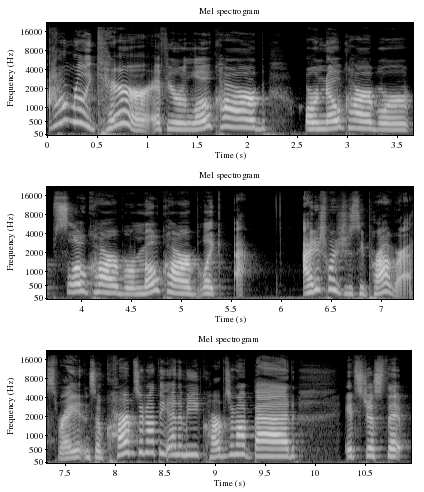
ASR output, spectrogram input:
I don't really care if you're low carb or no carb or slow carb or mo carb like I just want you to see progress, right? And so carbs are not the enemy, carbs are not bad. It's just that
